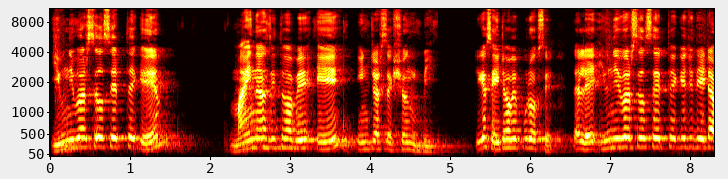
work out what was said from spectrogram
ইউনিভার্সাল সেট থেকে মাইনাস দিতে হবে এ ইন্টারসেকশন বি ঠিক আছে, এইটা হবে পূরক সেট তাহলে ইউনিভার্সাল সেট থেকে যদি এটা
